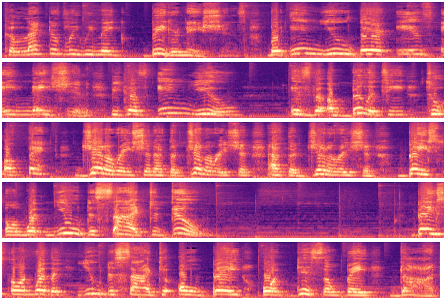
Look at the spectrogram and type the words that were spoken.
Collectively, we make bigger nations, but in you, there is a nation because in you is the ability to affect generation after generation after generation based on what you decide to do. Based on whether you decide to obey or disobey God,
